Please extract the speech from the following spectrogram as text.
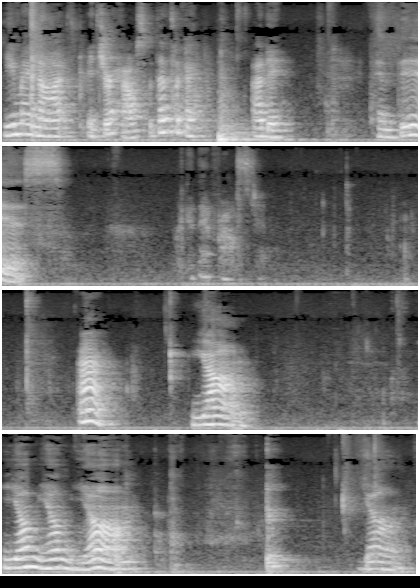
You may not at your house, but that's okay. I do. And this, look at that frosting. Mmm. Yum. Yum, yum, yum. Yum.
